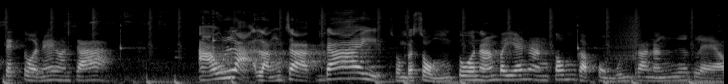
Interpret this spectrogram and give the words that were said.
เซ็ตตัวแน่นอนจ้าเอาละหลังจากได้ส่วนผสมตัวน้ำใบยะนางต้มกับผงวุ้นตรานางเงือกแล้ว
